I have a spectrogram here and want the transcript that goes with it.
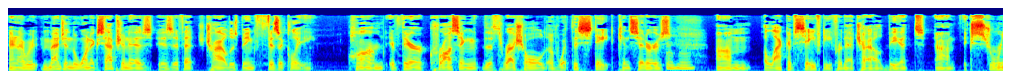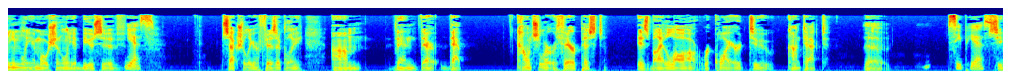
And I would imagine the one exception is is if that child is being physically harmed, if they're crossing the threshold of what the state considers Mhm. um, a lack of safety for that child, be it um, extremely emotionally abusive, Yes. Sexually or physically, um, then that counselor or therapist is by law required to contact the CPS, or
